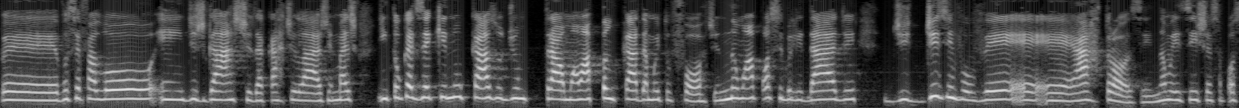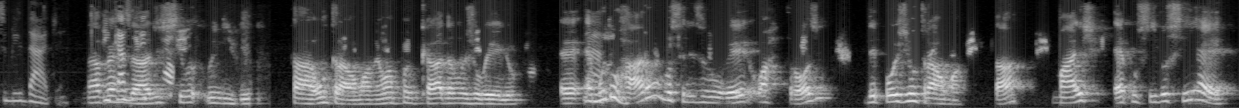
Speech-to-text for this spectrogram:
é, você falou em desgaste da cartilagem, mas então quer dizer que no caso de um trauma, uma pancada muito forte, não há possibilidade de desenvolver é, é a artrose? Não existe essa possibilidade? Na em verdade, se o indivíduo tá um trauma, né, uma pancada no joelho, é, é, muito raro você desenvolver o artrose depois de um trauma, tá? Mas é possível sim, é.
